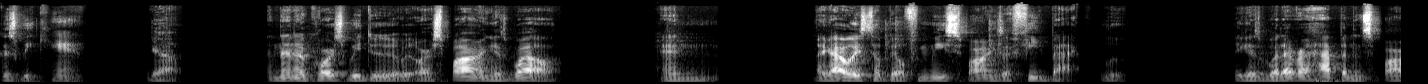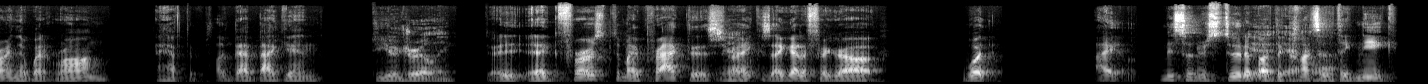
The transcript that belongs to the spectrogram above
because we can. Yeah. And then, of course, we do our sparring as well. And like I always tell people, for me, sparring is a feedback loop because whatever happened in sparring that went wrong, I have to plug that back in. To your drilling. Uh, like first to my practice, Yeah. right? Because I got to figure out what I misunderstood Yeah, about the yeah, concept of technique,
